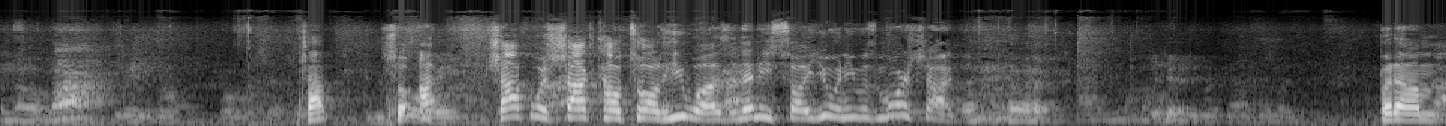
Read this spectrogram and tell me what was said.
And um, Chop. So I, Chop was shocked how tall he was, and then he saw you, and he was more shocked. But um,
